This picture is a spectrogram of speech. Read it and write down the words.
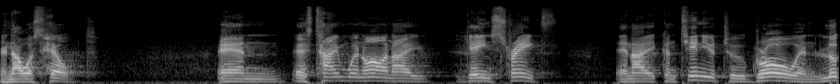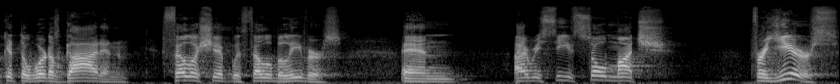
and I was helped. And as time went on, I gained strength and I continued to grow and look at the Word of God and fellowship with fellow believers. And I received so much for years.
